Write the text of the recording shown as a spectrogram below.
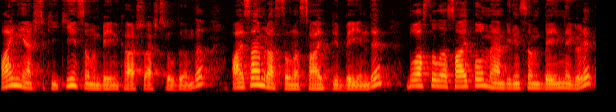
aynı yaştaki iki insanın beyni karşılaştırıldığında Alzheimer hastalığına sahip bir beyinde bu hastalığa sahip olmayan bir insanın beynine göre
